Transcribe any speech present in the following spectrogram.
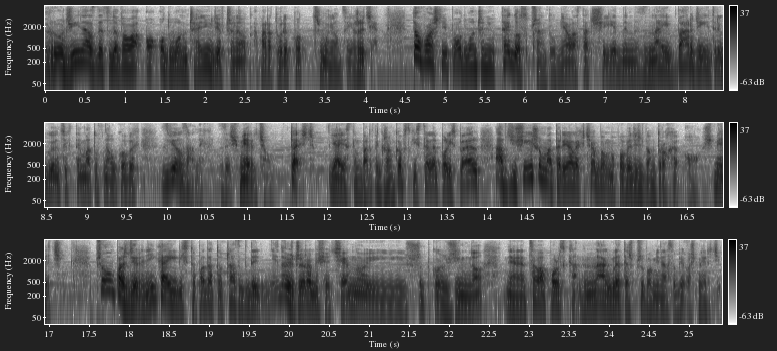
rodzina zdecydowała o odłączeniu dziewczyny od aparatury podtrzymującej życie. To właśnie po odłączeniu tego sprzętu miała stać się jednym z najbardziej intrygujących tematów naukowych związanych ze śmiercią. Cześć, ja jestem Bartek Grzankowski z telepolis.pl, a w dzisiejszym materiale chciałbym opowiedzieć Wam trochę o śmierci. Przełom października i listopada to czas, gdy nie dość, że robi się ciemno i szybko zimno, e, cała Polska nagle też przypomina sobie o śmierci.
